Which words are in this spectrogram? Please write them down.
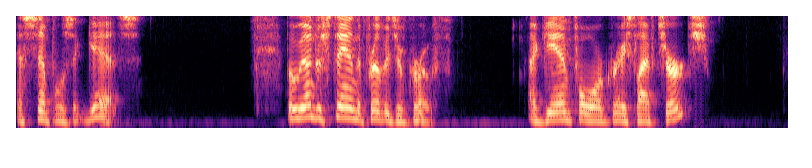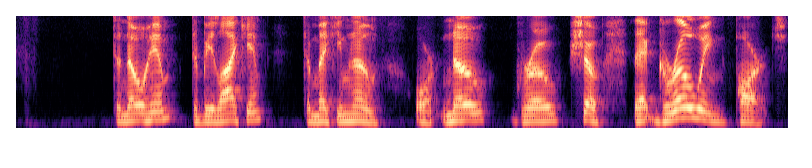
as simple as it gets. But we understand the privilege of growth. Again, for GraceLife Church, to know Him, to be like Him, to make Him known, or know, grow, show. That growing part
